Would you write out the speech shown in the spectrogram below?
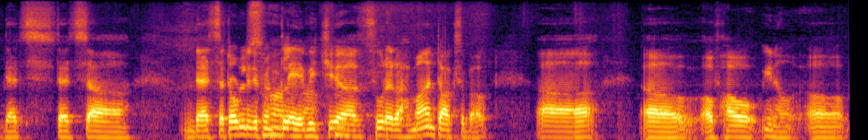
That's that's uh, that's a totally different clay, which uh, Surah Rahman talks about, uh, uh, of how you know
